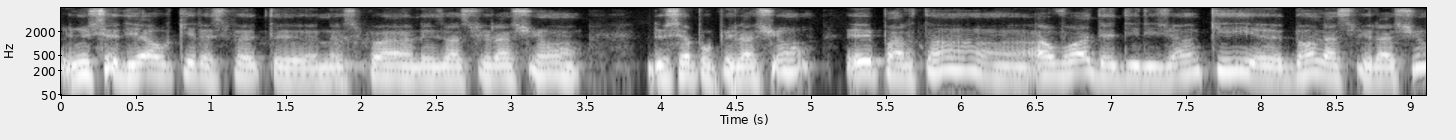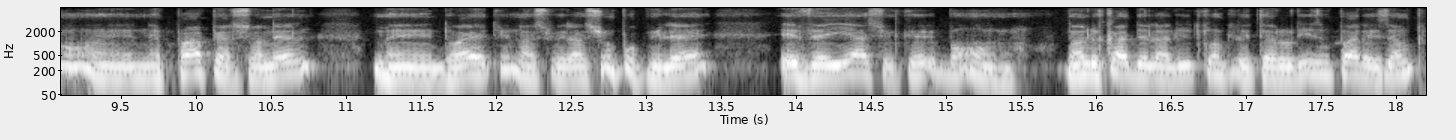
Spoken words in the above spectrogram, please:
une CDAO qui respecte, n'est-ce pas, les aspirations de ces populations et partant avoir des dirigeants qui, dont l'aspiration n'est pas personnelle, mais doit être une aspiration populaire et veiller à ce que, bon, dans le cadre de la lutte contre le terrorisme, par exemple,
